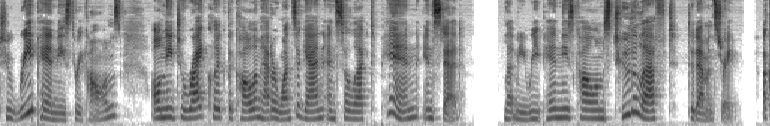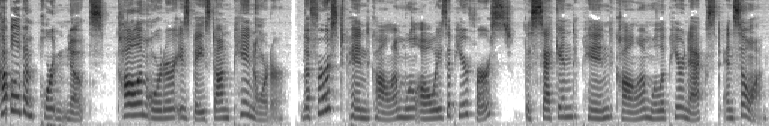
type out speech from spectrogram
To repin these three columns, I'll need to right-click the column header once again and select Pin instead. Let me repin these columns to the left to demonstrate. A couple of important notes. Column order is based on pin order. The first pinned column will always appear first, the second pinned column will appear next, and so on.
